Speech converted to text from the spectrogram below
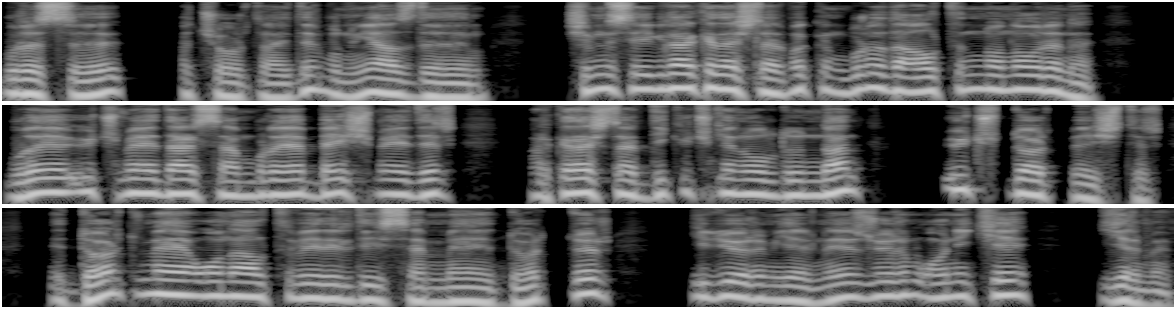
burası açıortaydır. Bunu yazdım. Şimdi sevgili arkadaşlar bakın burada altının ona oranı. Buraya 3M dersem buraya 5M'dir. Arkadaşlar dik üçgen olduğundan 3, 4, 5'tir. E 4M 16 verildiyse M 4'tür. Gidiyorum yerine yazıyorum 12, 20.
